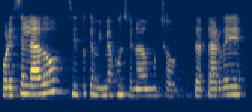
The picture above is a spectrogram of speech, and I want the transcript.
por ese lado, siento que a mí me ha funcionado mucho tratar de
